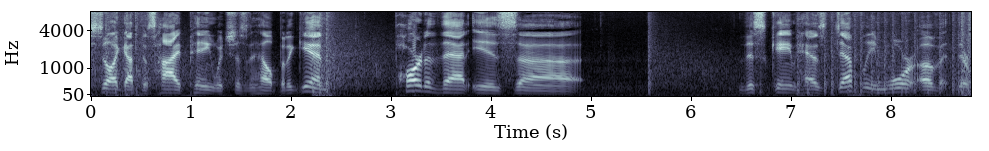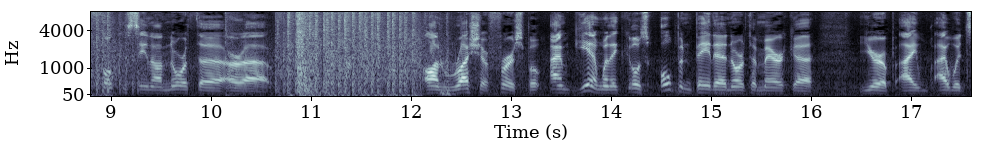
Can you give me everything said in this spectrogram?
Still, I got this high ping, which doesn't help. But again, part of that is uh, this game has definitely more of it. They're focusing on North uh, or uh, on Russia first. But again, when it goes open beta North America, Europe, I I would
